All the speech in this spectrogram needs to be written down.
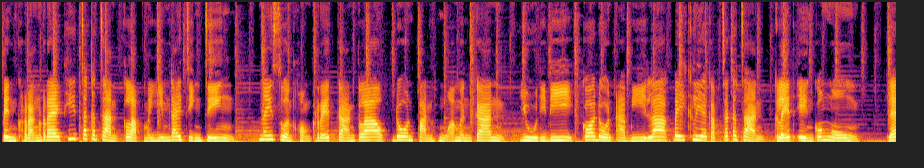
เป็นครั้งแรกที่จักรจันทร์กลับมายิ้มได้จริง ๆ ในส่วนของเกรทการกล้าวโดนปั่นหัวเหมือนกัน อยู่ดีๆ ก็โดนอาบีลากไปเคลียร์กับจักรจันทร์เกรทเองก็งง และ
